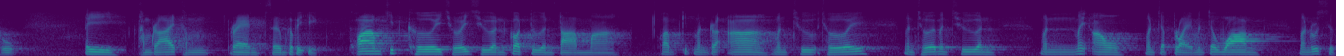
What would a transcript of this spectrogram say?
ถูก ตีทำร้ายทำแรงเสริมเข้าไปอีก ความคิดเคยเฉยเชือนก็เตือนตามมา ความคิดมันระอา มันเฉยเฉย มันเฉยมันเชือน มันไม่เอา มันจะปล่อยมันจะวาง มันรู้สึก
